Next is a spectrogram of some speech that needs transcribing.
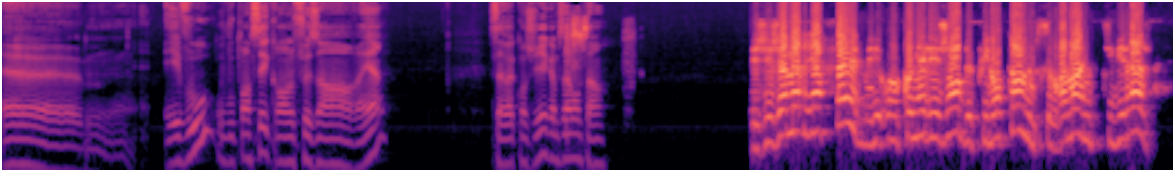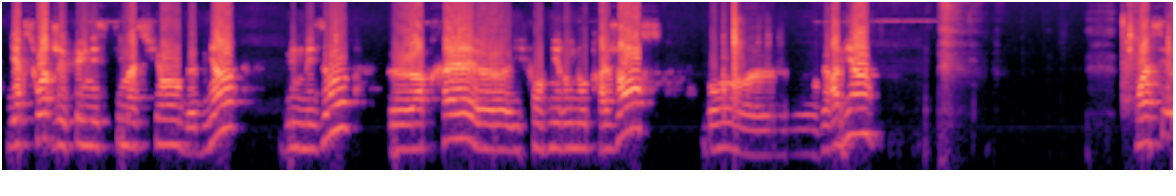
Euh, et vous, vous pensez qu'en ne faisant rien, ça va continuer comme ça longtemps J'ai jamais rien fait, mais on connaît les gens depuis longtemps. Nous, c'est vraiment un petit village. Hier soir, j'ai fait une estimation de biens d'une maison. Euh, après, euh, ils font venir une autre agence. Bon, euh, on verra bien. Moi, c'est.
